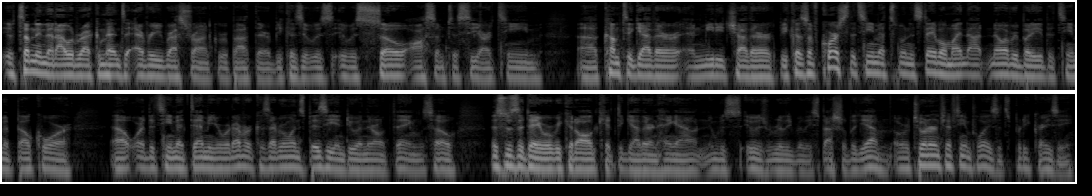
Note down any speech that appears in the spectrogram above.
it's something that I would recommend to every restaurant group out there because it was it was so awesome to see our team uh, come together and meet each other. Because of course the team at Spoon and Stable might not know everybody, the team at Bellecour uh, or the team at Demi or whatever, because everyone's busy and doing their own thing. So this was a day where we could all get together and hang out, and it was it was really really special. But yeah, over 250 employees, it's pretty crazy.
